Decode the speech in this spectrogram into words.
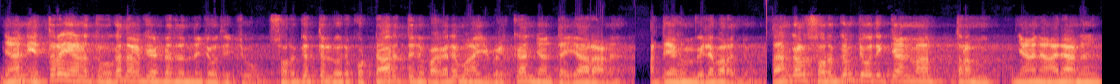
ഞാൻ എത്രയാണ് തുക നൽകേണ്ടതെന്ന് ചോദിച്ചു. സ്വർഗത്തിൽ ഒരു കൊട്ടാരത്തിന് പകരമായി വിൽക്കാൻ ഞാൻ തയ്യാറാണ്. അദ്ദേഹം വില പറഞ്ഞു. താങ്കൾ സ്വർഗം ചോദിക്കാൻ മാത്രം ഞാൻ ആരാണ്?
